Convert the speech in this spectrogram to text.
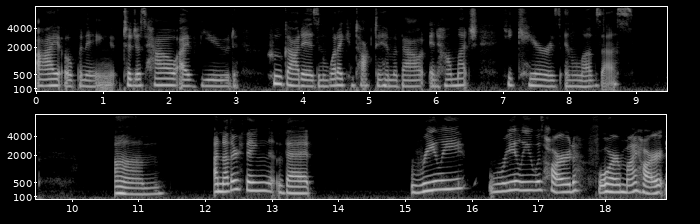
eye opening to just how I viewed who God is and what I can talk to Him about and how much He cares and loves us. Um, another thing that really, really was hard for my heart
